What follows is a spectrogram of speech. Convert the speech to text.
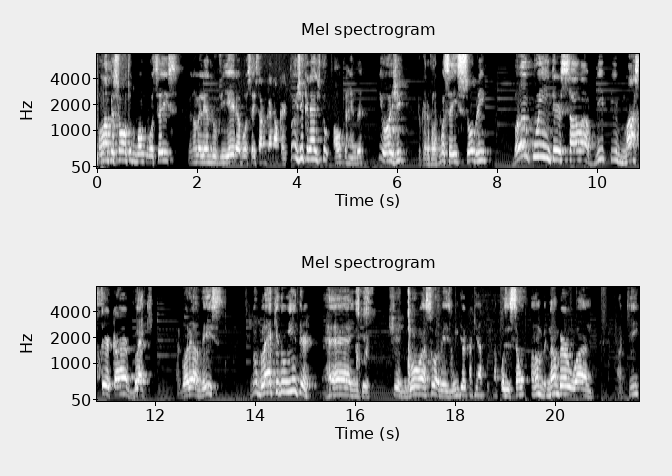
Olá pessoal, tudo bom com vocês? Meu nome é Leandro Vieira, você está no canal Cartões de Crédito Alta Renda e hoje eu quero falar com vocês sobre Banco Inter Sala VIP Mastercard Black. Agora é a vez do Black do Inter. É, Inter, chegou a sua vez. O Inter está aqui na, na posição number one. Aqui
